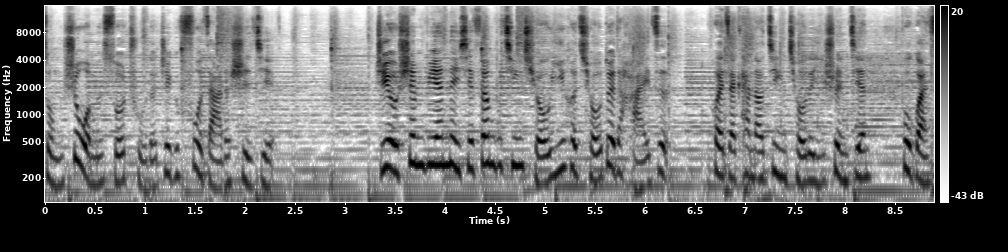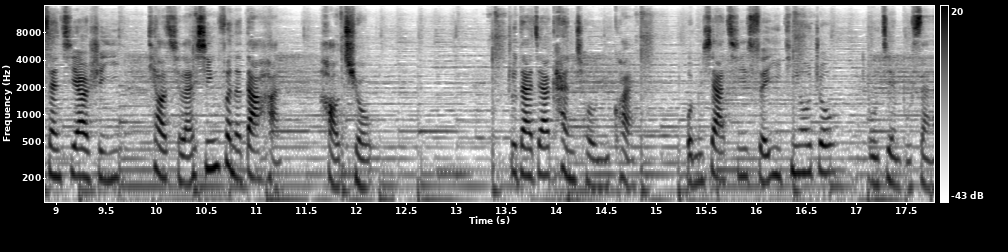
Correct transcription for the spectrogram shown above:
总是我们所处的这个复杂的世界。只有身边那些分不清球衣和球队的孩子，会在看到进球的一瞬间，不管三七二十一，跳起来兴奋的大喊“好球”。祝大家看球愉快！我们下期随意听欧洲，不见不散。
